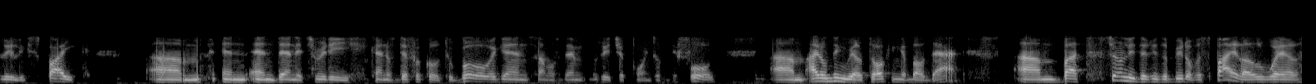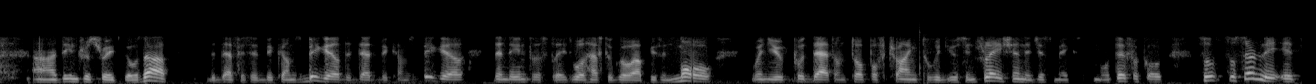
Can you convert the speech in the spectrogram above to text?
really spike, um, and and then it's really kind of difficult to borrow again. Some of them reach a point of default. Um, I don't think we are talking about that. Um, but certainly there is a bit of a spiral where uh, the interest rate goes up, the deficit becomes bigger, the debt becomes bigger, then the interest rate will have to go up even more. When you put that on top of trying to reduce inflation, it just makes it more difficult. So, so certainly it's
